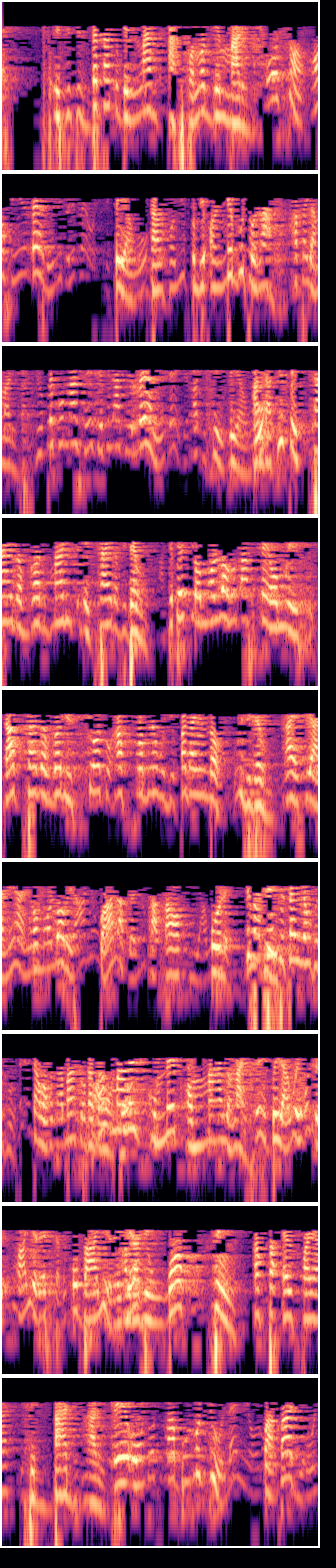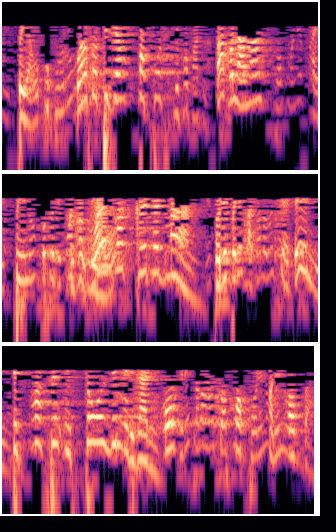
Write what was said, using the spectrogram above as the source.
It it is better to be laughed at for not being married Ó sàn wọ́n fi ń rẹ́rìn-ín nítorí pé ò ti gbéyàwó. than for you to be unable to laugh after you are married. Ju pé kó má ṣeé ṣe fún láti rẹ́rìn-ín lẹ́yìn tí wọ́n ti ṣe ìgbéyàwó. And that if a child of God marries a child of the devil, Àti pé tí ọmọ Ọlọ́run bá fẹ́ ọmọ èṣù. that child of God is sure to have problem with the father-in-law, who is the devil. Láìsí àní-àní ọmọ Ọlọ́run á ní wàhálà pẹ̀lú bàbá ìyàwó rẹ̀. Are things to tell young people. Àwọn ọ̀gá bá ń sọ fún àwọn that marriage could make or mar your life. Ṣé ìgbéyàwó yìí ó lè tún ayé rẹ̀ tàbí kó ba ayé rẹ̀ And jẹ́? that the worst thing after hellfire is a bad marriage. Pé ohun tó tún wá burú jù lẹ́yìn ọ̀rọ̀ àbáàdì ìgbéyàwó kúkúrú. We also teach them purpose before partner. Bákan náà máa ń sọ fún wọn nípa ìpinnu kó tó di pọ́n Because when God created man, Nítorí pé nígbà tó lọ́run ṣẹ̀dá ènìyàn. the first thing he told him in the garden, Òun kìíní sọ lọ́run sọ fún ọkùnrin náà nínú ọgbà.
